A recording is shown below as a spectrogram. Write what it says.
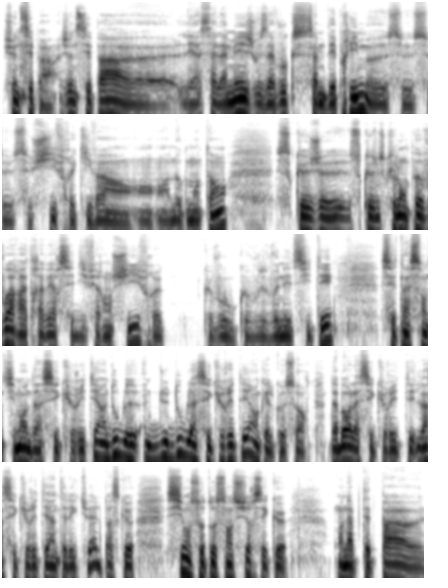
Je ne sais pas, je ne sais pas, euh, Léa Salamé. Je vous avoue que ça me déprime euh, ce, ce, chiffre qui va en, en, en, augmentant. Ce que je, ce que, ce que l'on peut voir à travers ces différents chiffres que vous que vous venez de citer, c'est un sentiment d'insécurité, un double, double insécurité en quelque sorte. D'abord la sécurité, l'insécurité intellectuelle, parce que si on s'autocensure, c'est que on n'a peut-être pas euh,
